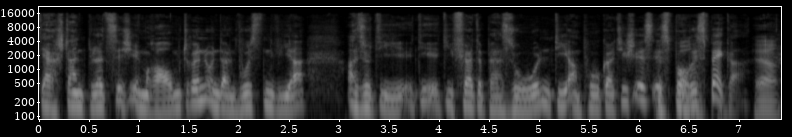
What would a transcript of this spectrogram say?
Der stand plötzlich im Raum drin und dann wussten wir, also die, die, die vierte Person, die am Pokertisch ist, ist, Boris. Boris Becker. Ja.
